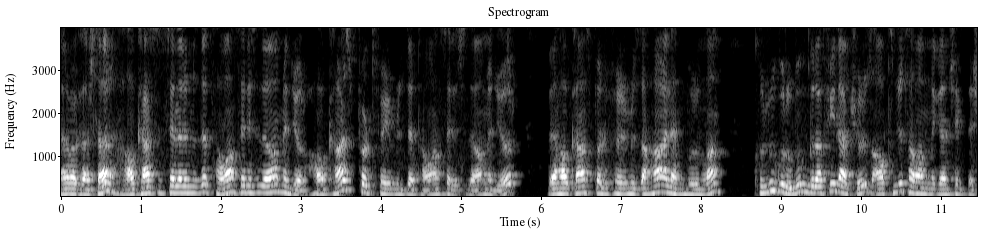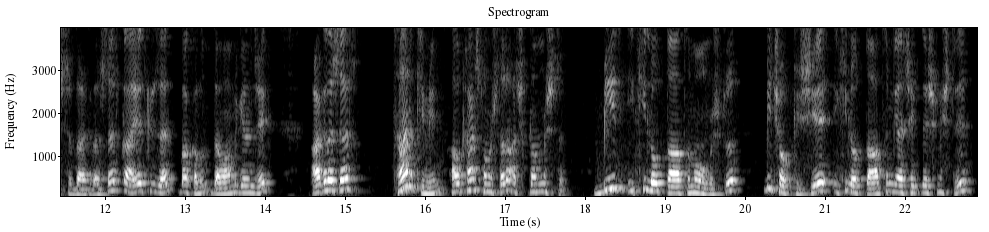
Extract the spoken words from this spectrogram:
Merhaba arkadaşlar. Halka arz hisselerimizde tavan serisi devam ediyor. Halka arz portföyümüzde tavan serisi devam ediyor. Ve halka arz portföyümüzde halen bulunan Kuzu grubun grafiğiyle açıyoruz. 6. tavanını gerçekleştirdi arkadaşlar. Gayet güzel. Bakalım devamı gelecek. Arkadaşlar Tarkim'in halka arz sonuçları açıklanmıştı. 1-2 lot dağıtımı olmuştu. Birçok kişiye 2 lot dağıtım gerçekleşmişti.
